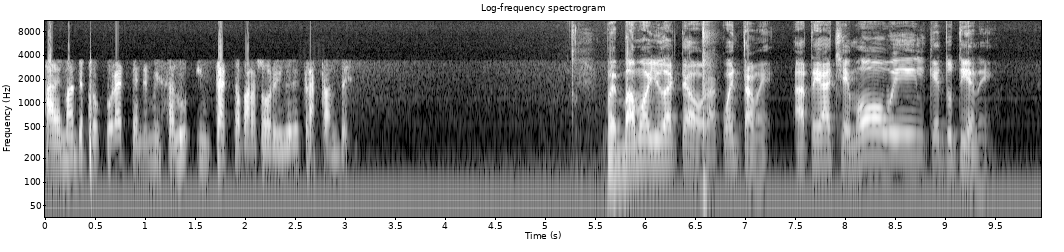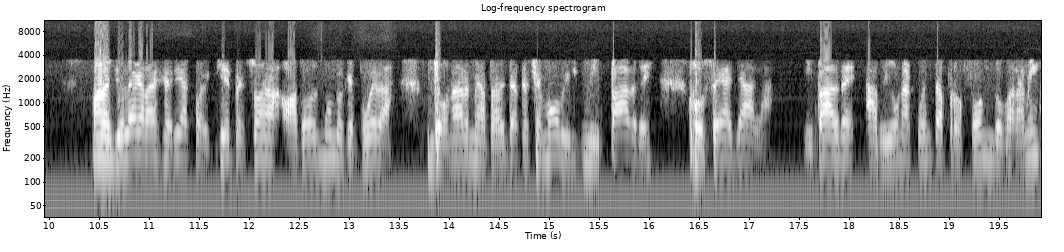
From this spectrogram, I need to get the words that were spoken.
además de procurar tener mi salud intacta para sobrevivir el trasplante. Pues vamos a ayudarte ahora. Cuéntame, ATH móvil, ¿qué tú tienes? Bueno, yo le agradecería a cualquier persona o a todo el mundo que pueda donarme a través de ATH móvil. Mi padre, José Ayala, mi padre abrió una cuenta profundo para mí.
